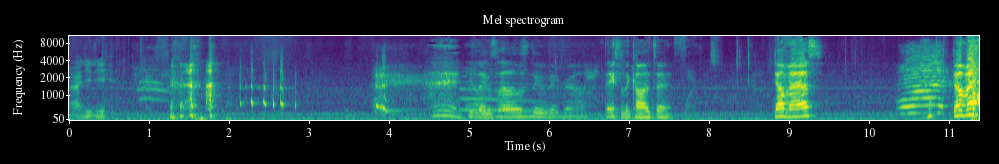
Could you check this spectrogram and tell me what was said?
Alright, GG. you look so stupid, bro. Thanks for the content. Dumbass. What? Dumbass.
